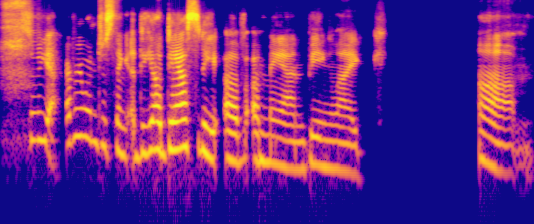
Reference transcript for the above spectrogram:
So yeah everyone just think the audacity of a man being like um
